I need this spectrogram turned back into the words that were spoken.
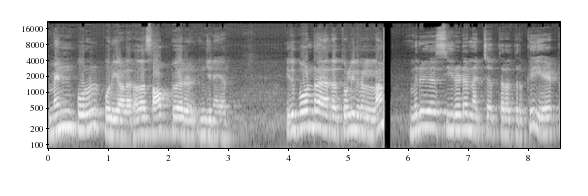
மென்பொருள் பொறியாளர் அதாவது சாஃப்ட்வேர் இன்ஜினியர் இது போன்ற அந்த தொழில்கள் எல்லாம் மிருக சீரிட நட்சத்திரத்திற்கு ஏற்ற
